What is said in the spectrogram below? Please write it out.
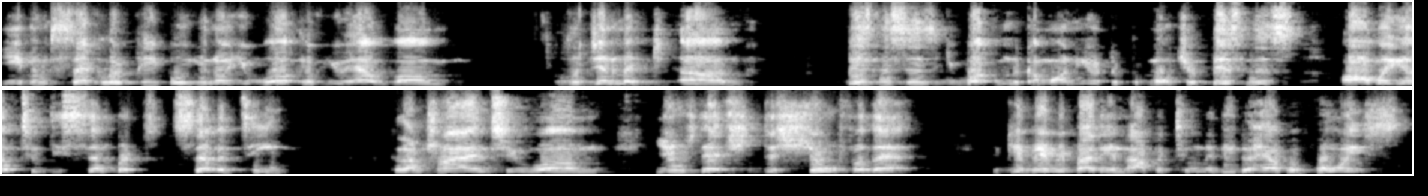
even secular people. You know, you if you have um, legitimate um, businesses, you're welcome to come on here to promote your business all the way up to December 17th. Because I'm trying to um, use that this show for that to give everybody an opportunity to have a voice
